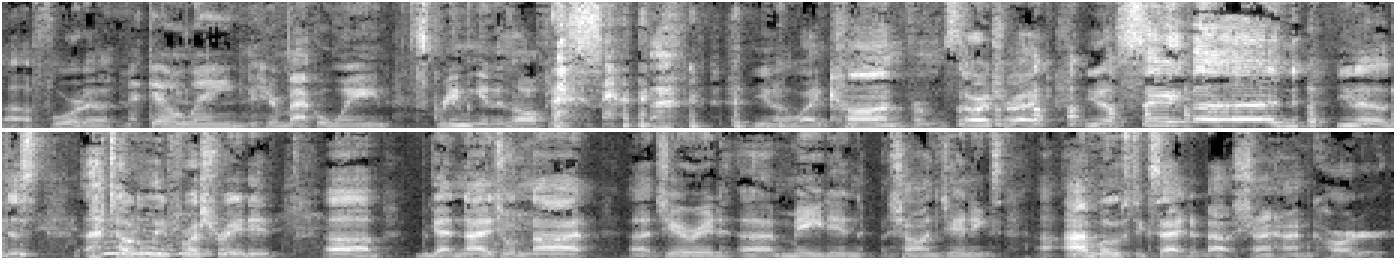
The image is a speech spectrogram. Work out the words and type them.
uh, Florida, McElwain. You hear McElwain screaming in his office, you know, like Khan from Star Trek, you know, Saban, you know, just uh, totally frustrated. Um, we got Nigel Knott, uh, Jared uh, Mayden, Sean Jennings. Uh, I'm most excited about Shyheim Carter.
